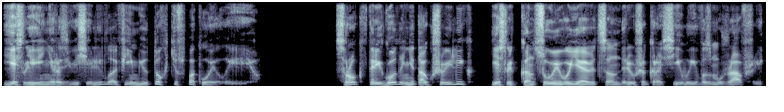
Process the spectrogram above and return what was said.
если и не развеселила Афимью, то хоть успокоила ее. Срок в три года не так уж и велик, если к концу его явится Андрюша красивый и возмужавший,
